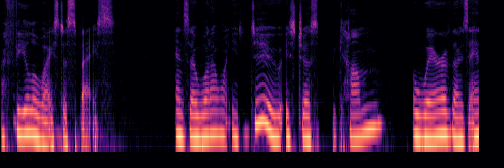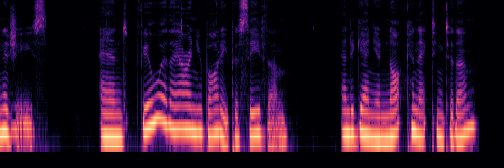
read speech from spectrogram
I feel a waste of space. And so, what I want you to do is just become aware of those energies and feel where they are in your body, perceive them. And again, you're not connecting to them.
